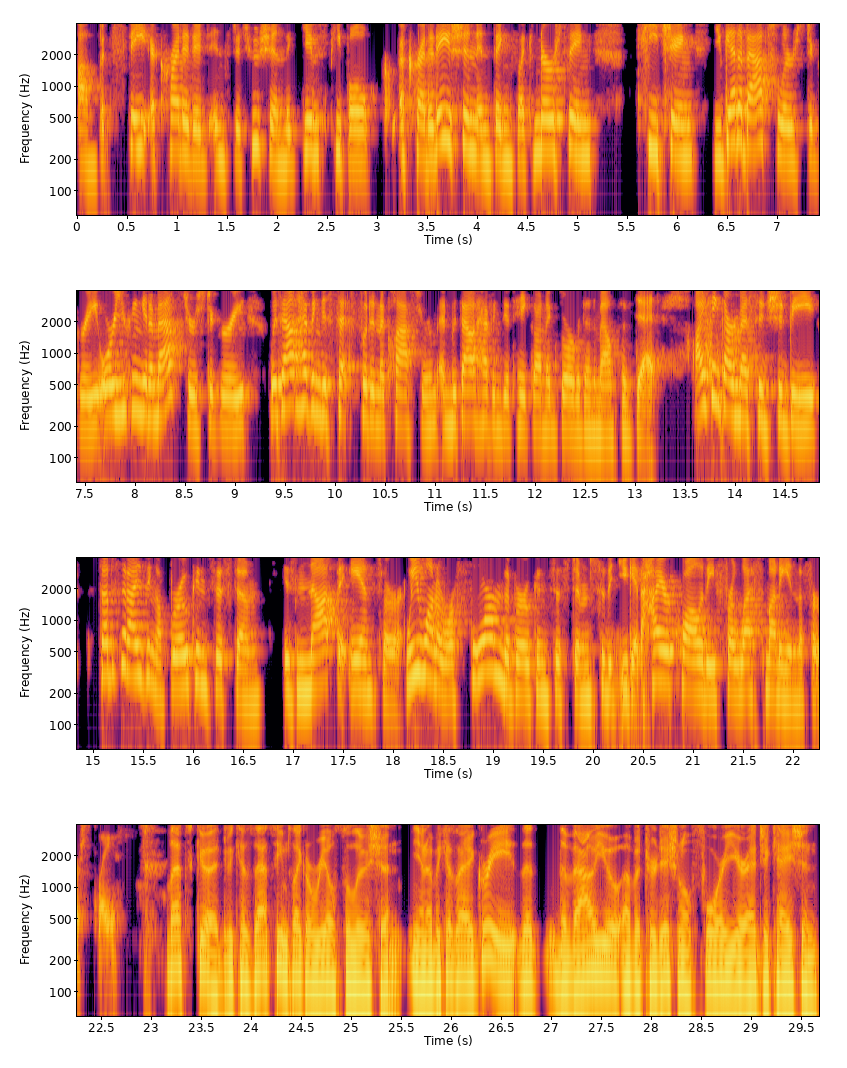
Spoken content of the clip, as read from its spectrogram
um, but state accredited institution that gives people accreditation in things like nursing, teaching. You get a bachelor's degree or you can get a master's degree without having to set foot in a classroom and without having to take on exorbitant amounts of debt. I think our message should be subsidizing a broken system is not the answer. We want to reform the broken system so that you get higher quality for less money in the first place. That's good because that seems like a real solution. You know, because I agree that the value of a traditional four year education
